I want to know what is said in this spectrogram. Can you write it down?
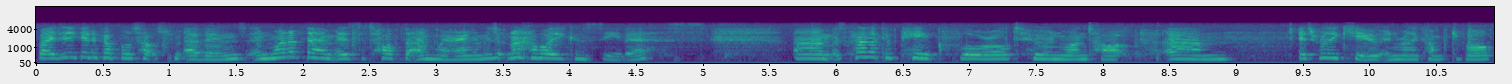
but I did get a couple of tops from Evans, and one of them is the top that I'm wearing, and I don't know how well you can see this. Um, it's kind of like a pink floral two-in-one top. Um, it's really cute and really comfortable.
